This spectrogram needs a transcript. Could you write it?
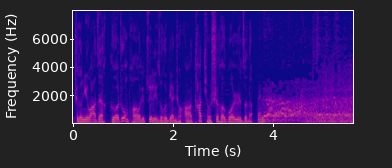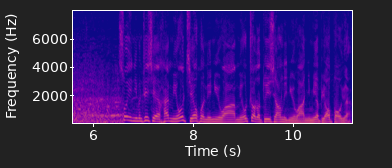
这个女娃在各种朋友的嘴里就会变成啊，她挺适合过日子的。所以你们这些还没有结婚的女娃，没有找到对象的女娃，你们也不要抱怨，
